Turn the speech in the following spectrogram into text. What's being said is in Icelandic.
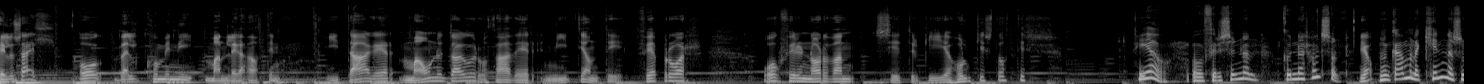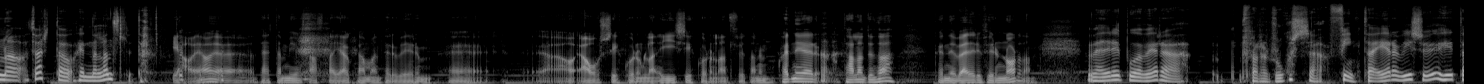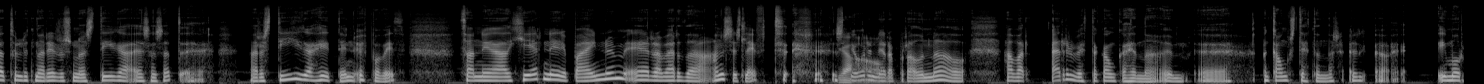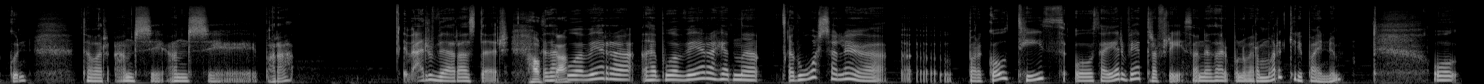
Heil og sæl og velkomin í mannlega þáttin. Í dag er mánudagur og það er 19. februar og fyrir norðan situr Gíja Holmgistóttir. Já, og fyrir sunnan Gunnar Hansson. Já. Hún gaman að kynna svona þvert á hérna landsluta. Já, já, já, þetta er mjög alltaf já gaman þegar við erum eh, á, á sikkurum, í sikkurum landslutanum. Hvernig er, talandum það, hvernig er veðri fyrir norðan? Veðrið er búið að vera bara rosa fínt. Það er að vísu, hittatöluðnar eru svona að stíga, sagt, eh, það er að stíga hitin upp á við. Þannig að hér neyri bænum er að verða ansisleift, stjórin er að bráðuna og það var erfitt að ganga hérna um uh, gangstéttunar eh, í morgun. Það var ansi, ansi bara erfiðar aðstæður. Það er búið að vera, það er búið að vera hérna rosalega uh, bara góð tíð og það er vetrafrí þannig að það er búin að vera margir í bænum og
